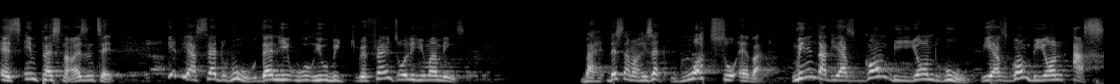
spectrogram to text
is impersonal, isn't it? If he has said who, then he will, he will be referring to only human beings. But this time he said whatsoever, meaning that he has gone beyond who, he has gone beyond us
